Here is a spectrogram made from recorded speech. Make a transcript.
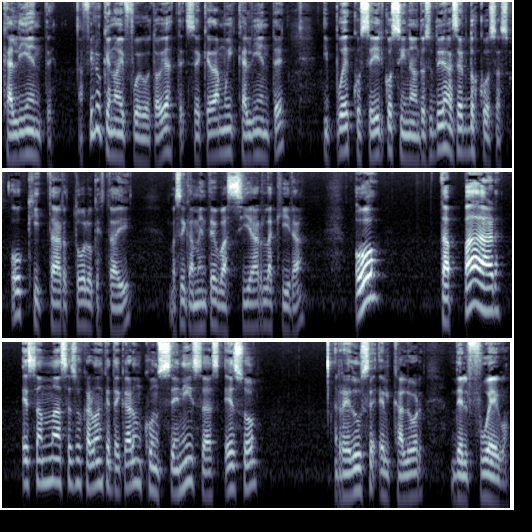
caliente. A filo que no hay fuego, todavía se queda muy caliente y puedes seguir cocinando. Entonces tú tienes que hacer dos cosas, o quitar todo lo que está ahí, básicamente vaciar la kira, o tapar esa masa, esos carbones que te quedaron con cenizas, eso reduce el calor del fuego.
